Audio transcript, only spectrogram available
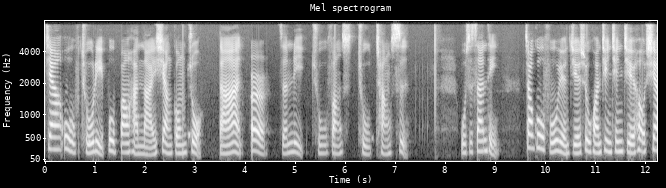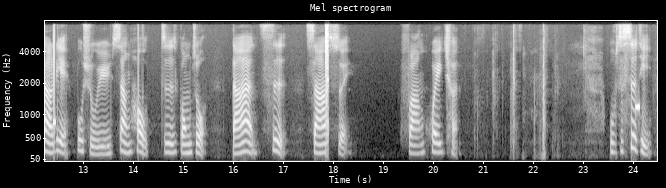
家务处理不包含哪一项工作？答案二：整理厨房储藏室。五十三题。照顾服务员结束环境清洁后，下列不属于善后之工作。答案四：洒水、防灰尘。五十四题，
